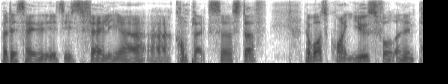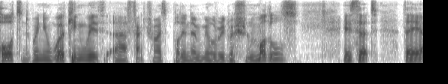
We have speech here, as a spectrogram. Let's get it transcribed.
but it's, a, it is fairly uh, uh complex uh, stuff. Now, what's quite useful and important when you're working with uh, factorized polynomial regression models is that they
